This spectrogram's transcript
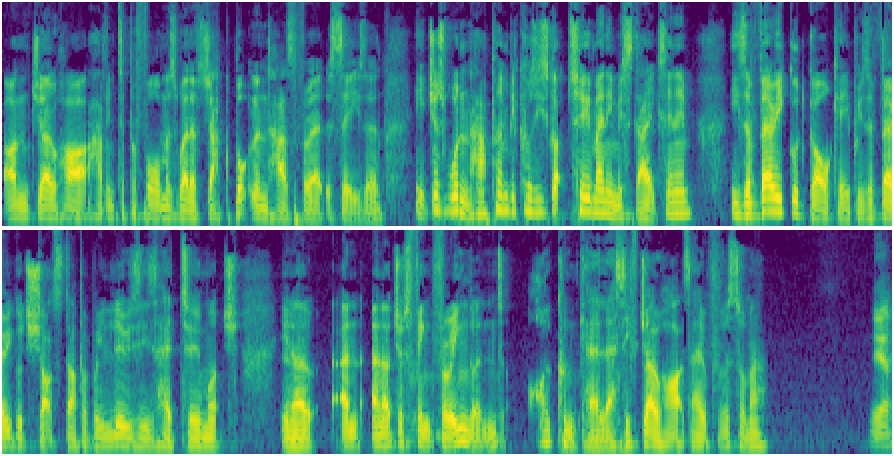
on Joe Hart having to perform as well as Jack Butland has throughout the season, it just wouldn't happen because he's got too many mistakes in him. He's a very good goalkeeper. He's a very good shot stopper, but he loses his head too much, you know. And and I just think for England, I couldn't care less if Joe Hart's out for the summer. Yeah,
